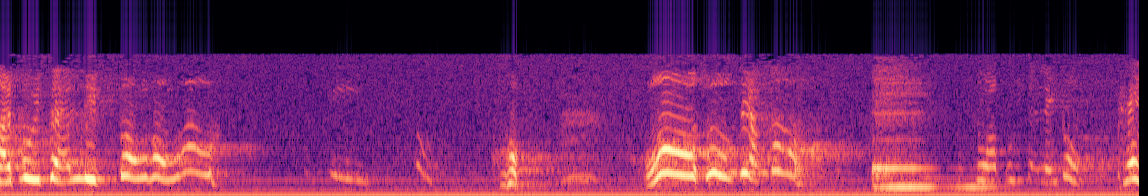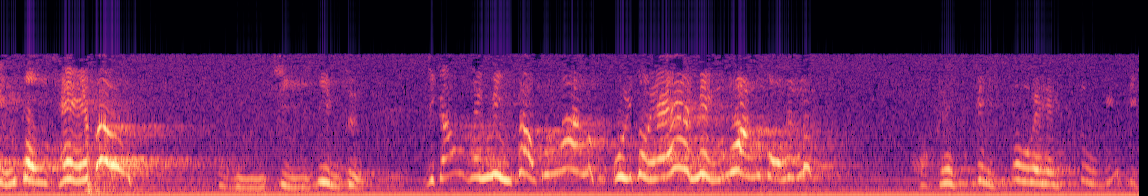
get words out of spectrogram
大背着烈风红袄，何处想到？我背着你个平步斜风，不知英子，一个人民造公安，为谁命亡国？我们必不会属于你，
